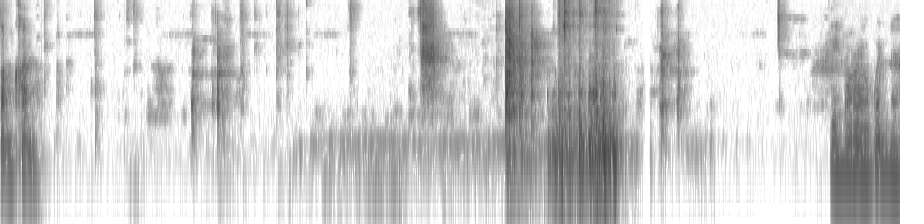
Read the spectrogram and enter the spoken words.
สำคัญ เพลงเราบรรณา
